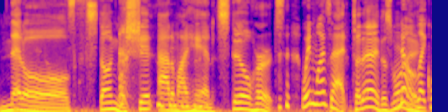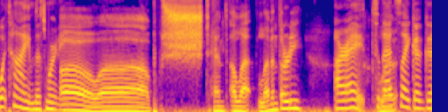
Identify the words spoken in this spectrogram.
Nettles stung the shit out of my hand. Still hurts. When was that? Today, this morning. No, like what time this morning? oh, uh, tenth, eleven thirty. All right, so Ele- that's like a good.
